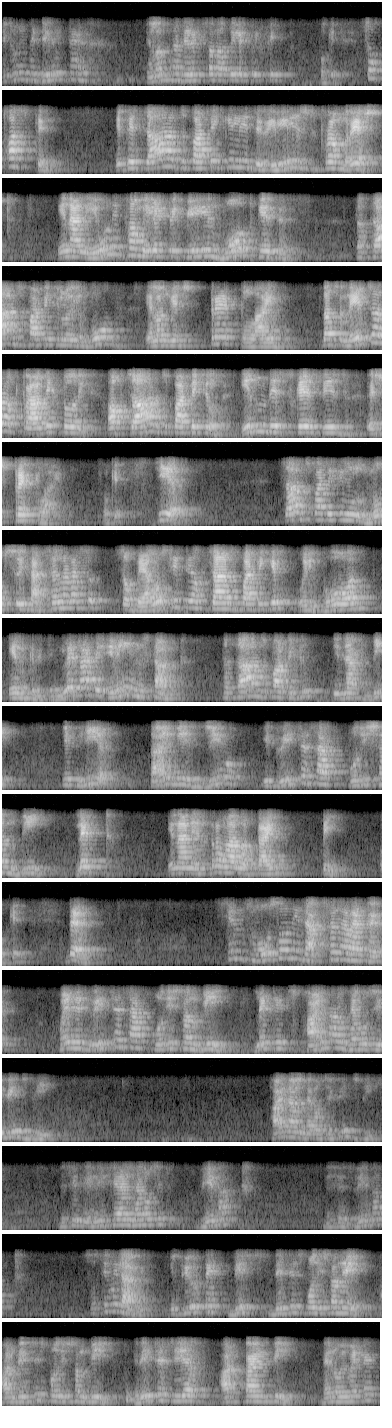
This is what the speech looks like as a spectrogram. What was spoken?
it will be directed uh, along the direction of the electric field. Okay. So first thing, if a charged particle is released from rest in an uniform electric field in both cases, the charged particle will move along a straight line. Thus, nature of trajectory of charged particle in this case is a straight line. Okay. Here, charged particle moves with acceleration, so velocity of charged particle will go on increasing. Let us at any instant the charged particle is at B. Time is 0, it reaches at position B, left, in an interval of time t. Okay. Then, since motion is accelerated when it reaches at position B, let its final velocity is v. Final velocity is v. This is initial velocity, v naught. This is v naught. So similarly, if you take this, this is position A and this is position B, reaches here at time t, then we may take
